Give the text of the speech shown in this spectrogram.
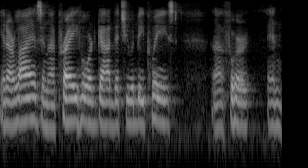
in our lives. And I pray, Lord God, that you would be pleased uh, for and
